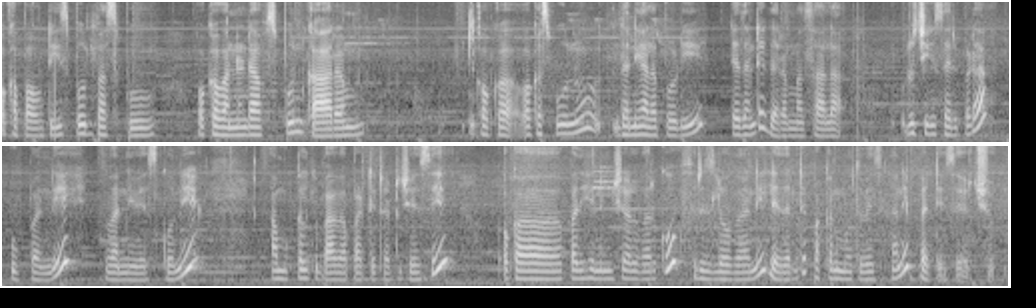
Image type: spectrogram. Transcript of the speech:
ఒక పావు టీ స్పూన్ పసుపు ఒక వన్ అండ్ హాఫ్ స్పూన్ కారం ఇంకొక ఒక స్పూను ధనియాల పొడి లేదంటే గరం మసాలా. రుచికి సరిపడా ఉప్పు అండి. ఇవన్నీ వేసుకొని ఆ ముక్కలకి బాగా పట్టేటట్టు చేసి ఒక పదిహేను నిమిషాల వరకు ఫ్రిడ్జ్లో కానీ లేదంటే పక్కన మూత వేసి కానీ పెట్టేసేయచ్చు.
